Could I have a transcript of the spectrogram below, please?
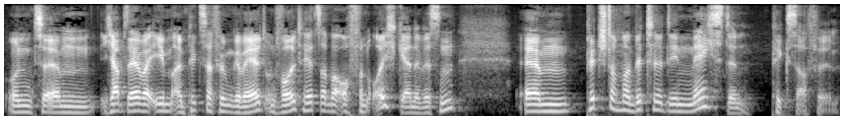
Und ähm, ich habe selber eben einen Pixar-Film gewählt und wollte jetzt aber auch von euch gerne wissen, ähm, pitch doch mal bitte den nächsten Pixar-Film.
